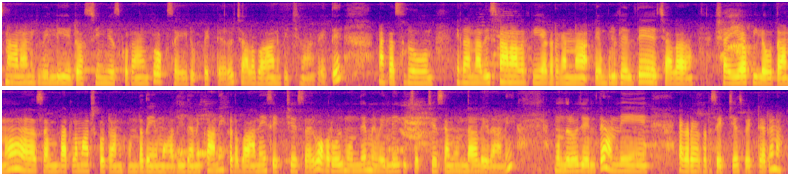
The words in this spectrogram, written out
స్నానానికి వెళ్ళి డ్రెస్ చేంజ్ చేసుకోవడానికి ఒక సైడ్ పెట్టారు. చాలా బాగా అనిపించింది నాకైతే. నాకు అసలు ఇలా నది స్నానాలకి ఎక్కడికన్నా టెంపుల్కి వెళ్తే చాలా షైగా ఫీల్ అవుతాను. అసలు బట్టలు మార్చుకోవడానికి ఉండదేమో అది ఇది అని. కానీ ఇక్కడ బాగానే సెట్ చేశారు. ఒక రోజు ముందే మేము వెళ్ళి చెక్ చేసాము ఉందా లేదా అని. ముందు రోజు వెళ్తే అన్నీ ఎక్కడెక్కడ సెట్ చేసి పెట్టారు. నాకు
